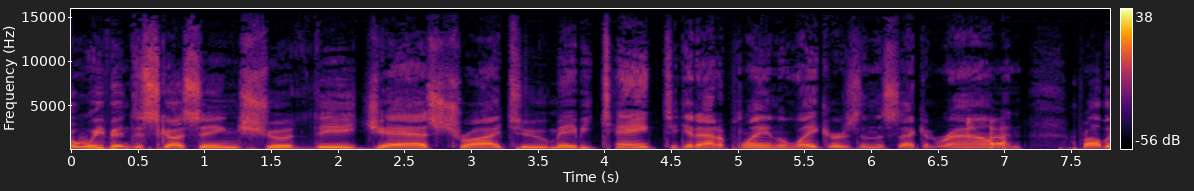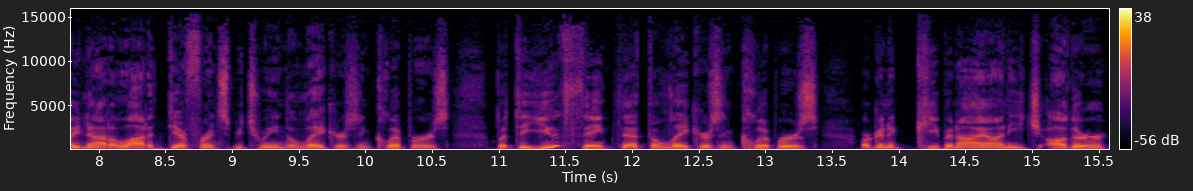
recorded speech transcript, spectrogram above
We've been discussing should the Jazz try to maybe tank to get out of playing the Lakers in the second round, and probably not a lot of difference between the Lakers and Clippers. But do you think that the Lakers and Clippers are going to keep an eye on each other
